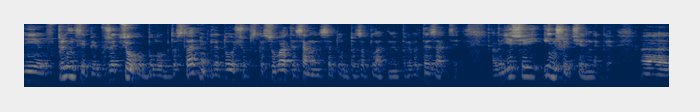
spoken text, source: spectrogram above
І в принципі вже цього було б достатньо для того, щоб скасувати саме інститут безоплатної приватизації. Але є ще й інші чинники. Е,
